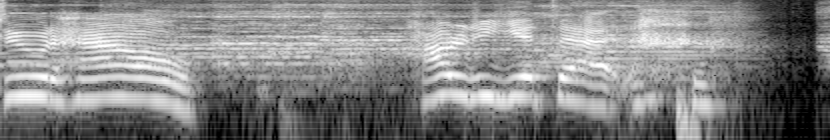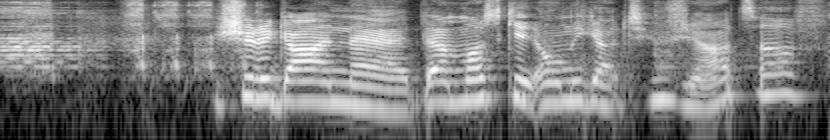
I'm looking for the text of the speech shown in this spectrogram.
Dude, how? How did he get that? you should have gotten that. That musket only got two shots off?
